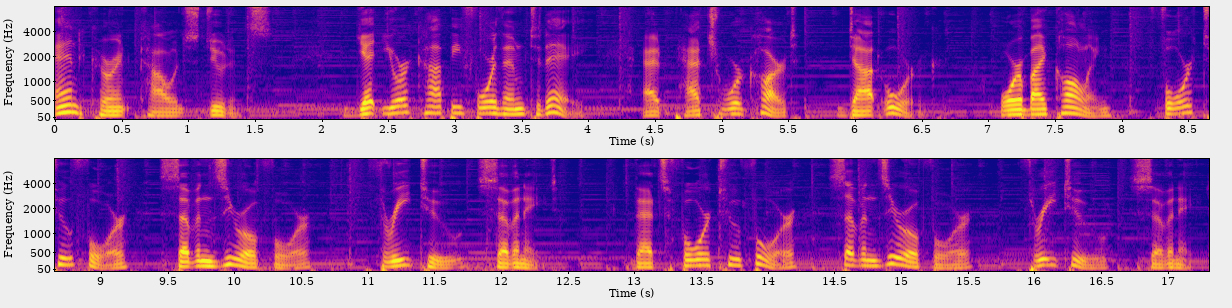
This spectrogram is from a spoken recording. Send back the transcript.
and current college students. Get your copy for them today at patchworkheart.org or by calling 424 704 3278. That's 424 704 3278.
